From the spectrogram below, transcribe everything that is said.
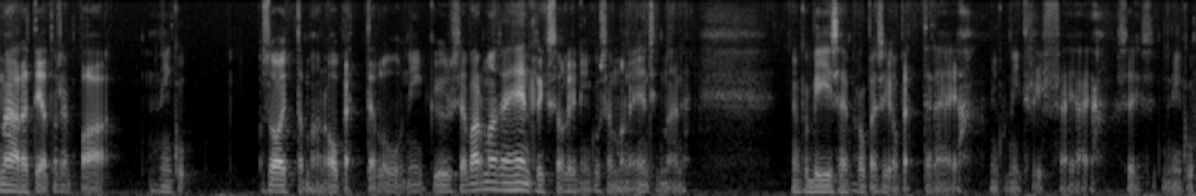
määrätietoisempaa niin kuin soittamaan opetteluun, niin kyllä se varmaan se Henriks oli niin kuin semmoinen ensimmäinen – jonka biisejä rupesi opettelemaan ja niin kuin niitä riffejä ja se niin kuin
